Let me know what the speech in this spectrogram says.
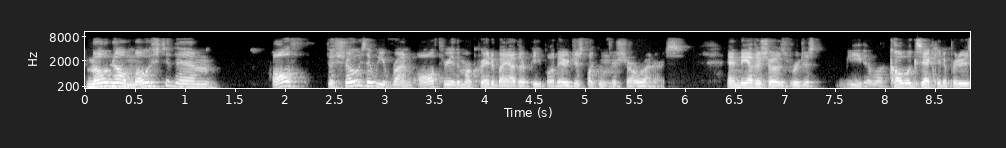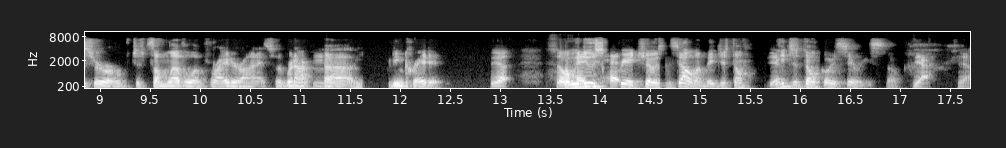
Mo, no, most of them, all the shows that we've run, all three of them were created by other people. They were just looking mm-hmm. for showrunners, and the other shows were just either a co-executive producer or just some level of writer on it. So we're not mm-hmm. uh, being created. Yeah. So but we had, do create shows and sell them. They just don't. Yeah. They just don't go to series. So yeah, yeah.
